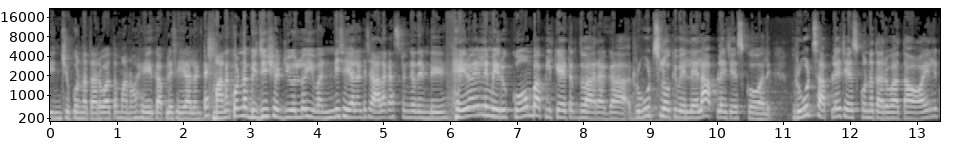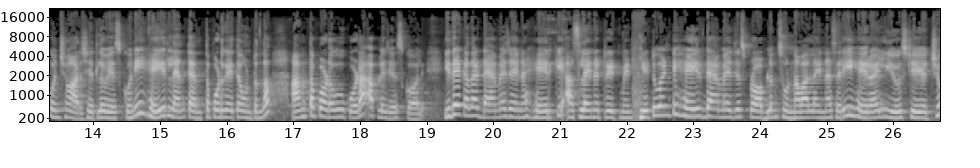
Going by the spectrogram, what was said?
దించుకున్న తర్వాత మనం హెయిర్కి అప్లై చేయాలంటే మనకున్న బిజీ షెడ్యూల్లో ఇవన్నీ చేయాలంటే చాలా కష్టం కదండి. హెయిర్ ఆయిల్ని మీరు కోంబ్ అప్లికేటర్ ద్వారాగా రూట్స్లోకి వెళ్ళేలా అప్లై చేసుకోవాలి. రూట్స్ అప్లై చేసుకున్న తర్వాత ఆయిల్ని కొంచెం అరచేతిలో వేసుకొని హెయిర్ లెంత్ ఎంత పొడుగైతే ఉంటుందో అంత పొడవు కూడా అప్లై చేసుకోవాలి. ఇదే కదా డ్యామేజ్ అయిన హెయిర్కి అసలైన ట్రీట్మెంట్ ఎటువంటి హెయిర్ డ్యామేజెస్ ప్రాబ్లమ్స్ ఉన్న వాళ్ళైనా సరే ఈ హెయిర్ ఆయిల్ని యూజ్ చేయొచ్చు.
